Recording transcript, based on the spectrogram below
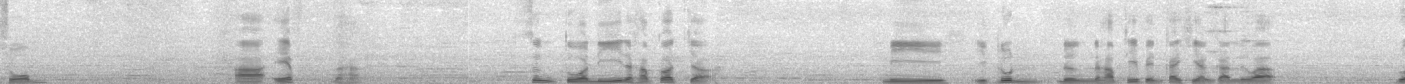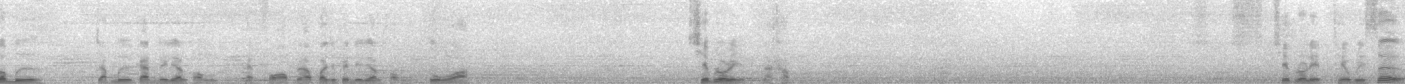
โฉม RF นะฮะซึ่งตัวนี้นะครับก็จะมี อีกรุ่นหนึ่งนะครับที่เป็นใกล้เคียงกันหรือว่าร่วมมือจับมือกันในเรื่องของแพลตฟอร์มนะครับ ก็จะเป็นในเรื่องของตัวเชฟโรเลตนะครับเชฟโรเลตเทลบริเซอร์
